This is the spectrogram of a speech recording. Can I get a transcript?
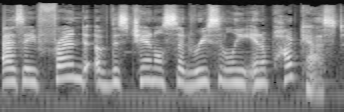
as a friend of this channel said recently in a podcast?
